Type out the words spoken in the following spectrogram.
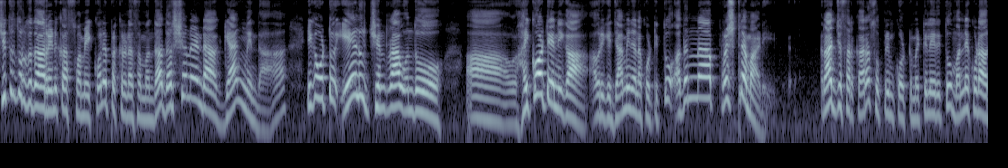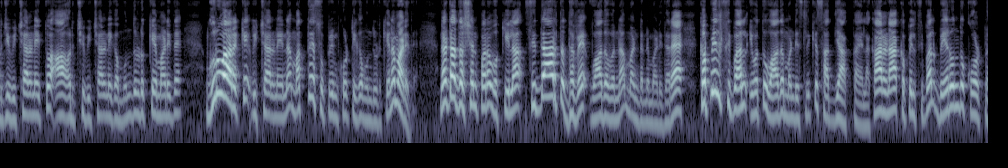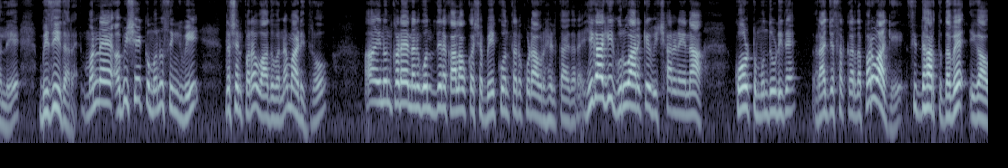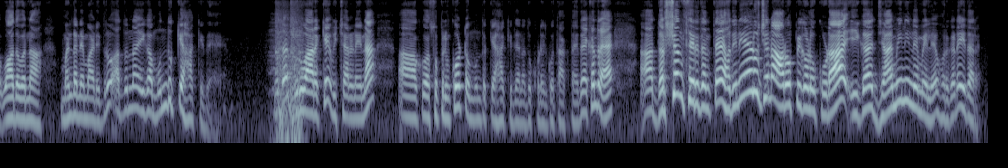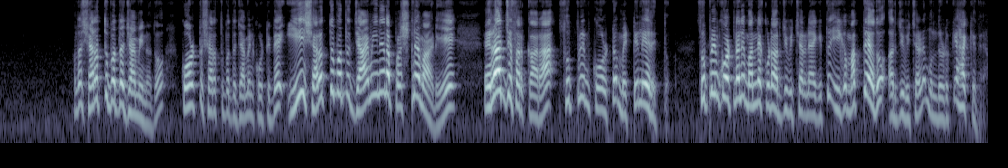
ಚಿತ್ರದುರ್ಗದ ರೇಣುಕಾಸ್ವಾಮಿ ಕೊಲೆ ಪ್ರಕರಣ ಸಂಬಂಧ ದರ್ಶನ್ ಆ್ಯಂಡ್ ಗ್ಯಾಂಗ್ನಿಂದ ಈಗ ಒಟ್ಟು ಏಳು ಜನರ ಒಂದು ಹೈಕೋರ್ಟ್ ಏನೀಗ ಅವರಿಗೆ ಜಾಮೀನನ್ನು ಕೊಟ್ಟಿತ್ತು, ಅದನ್ನು ಪ್ರಶ್ನೆ ಮಾಡಿ. ರಾಜ್ಯ ಸರ್ಕಾರ ಸುಪ್ರೀಂ ಕೋರ್ಟ್ ಮೆಟ್ಟಿಲೇರಿತ್ತು. ಮೊನ್ನೆ ಕೂಡ ಅರ್ಜಿ ವಿಚಾರಣೆ ಇತ್ತು. ಆ ಅರ್ಜಿ ವಿಚಾರಣೆಗೆ ಮುಂದೂಡಿಕೆ ಮಾಡಿದೆ. ಗುರುವಾರಕ್ಕೆ ವಿಚಾರಣೆಯನ್ನು ಮತ್ತೆ ಸುಪ್ರೀಂ ಕೋರ್ಟ್ ಈಗ ಮುಂದೂಡಿಕೆಯನ್ನು ಮಾಡಿದೆ. ನಟ ದರ್ಶನ್ ಪರ ವಕೀಲ ಸಿದ್ಧಾರ್ಥ ದವೆ ವಾದವನ್ನು ಮಂಡನೆ ಮಾಡಿದ್ದಾರೆ. ಕಪಿಲ್ ಸಿಬಲ್ ಇವತ್ತು ವಾದ ಮಂಡಿಸಲಿಕ್ಕೆ ಸಾಧ್ಯ ಆಗ್ತಾ ಇಲ್ಲ. ಕಾರಣ ಕಪಿಲ್ ಸಿಬಲ್ ಬೇರೊಂದು ಕೋರ್ಟ್ನಲ್ಲಿ ಬ್ಯುಸಿ ಇದ್ದಾರೆ. ಮೊನ್ನೆ ಅಭಿಷೇಕ್ ಮನು ಸಿಂಘ್ವಿ ದರ್ಶನ್ ಪರ ವಾದವನ್ನು ಮಾಡಿದರು. ಇನ್ನೊಂದು ಕಡೆ ನನಗೊಂದು ದಿನ ಕಾಲಾವಕಾಶ ಬೇಕು ಅಂತಲೂ ಕೂಡ ಅವರು ಹೇಳ್ತಾ ಇದ್ದಾರೆ. ಹೀಗಾಗಿ ಗುರುವಾರಕ್ಕೆ ವಿಚಾರಣೆಯನ್ನು ಕೋರ್ಟ್ ಮುಂದೂಡಿದೆ. ರಾಜ್ಯ ಸರ್ಕಾರದ ಪರವಾಗಿ ಸಿದ್ಧಾರ್ಥ ದವೆ ಈಗ ವಾದವನ್ನು ಮಂಡನೆ ಮಾಡಿದರು. ಅದನ್ನು ಈಗ ಮುಂದಕ್ಕೆ ಹಾಕಿದೆ ಗುರುವಾರಕ್ಕೆ ವಿಚಾರಣೆಯನ್ನು ಸುಪ್ರೀಂ ಕೋರ್ಟ್ ಮುಂದಕ್ಕೆ ಹಾಕಿದೆ ಅನ್ನೋದು ಕೂಡ ಇಲ್ಲಿ ಗೊತ್ತಾಗ್ತಾ ಇದೆ. ಯಾಕಂದರೆ ದರ್ಶನ್ ಸೇರಿದಂತೆ ಹದಿನೇಳು ಜನ ಆರೋಪಿಗಳು ಕೂಡ ಈಗ ಜಾಮೀನಿನ ಮೇಲೆ ಹೊರಗಡೆ ಇದ್ದಾರೆ. ಅಂದರೆ ಷರತ್ತುಬದ್ಧ ಜಾಮೀನು ಅದು. ಕೋರ್ಟ್ ಷರತ್ತುಬದ್ಧ ಜಾಮೀನು ಕೊಟ್ಟಿದೆ. ಈ ಷರತ್ತುಬದ್ಧ ಜಾಮೀನಿನ ಪ್ರಶ್ನೆ ಮಾಡಿ ರಾಜ್ಯ ಸರ್ಕಾರ ಸುಪ್ರೀಂ ಕೋರ್ಟ್ ಮೆಟ್ಟಿಲೇರಿತ್ತು. ಸುಪ್ರೀಂ ಕೋರ್ಟ್ನಲ್ಲಿ ಮೊನ್ನೆ ಕೂಡ ಅರ್ಜಿ ವಿಚಾರಣೆ ಆಗಿತ್ತು. ಈಗ ಮತ್ತೆ ಅದು ಅರ್ಜಿ ವಿಚಾರಣೆ ಮುಂದೂಡಿಕೆ ಹಾಕಿದೆ.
